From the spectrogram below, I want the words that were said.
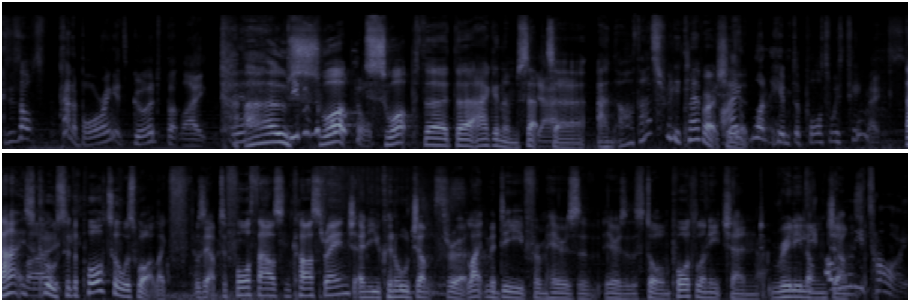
Because his ult's kind of boring. It's good, but like. eh. Oh, Give him the swap swap the the Aghanim scepter, and oh, that's really clever actually. I want him to portal with teammates. That is cool. So the portal was what, like, was it up to four thousand cast range, and you can all jump through it, like Medivh from Heroes of Heroes of the Storm. Portal on each end, really long the jump. only time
